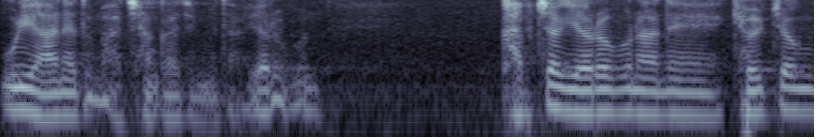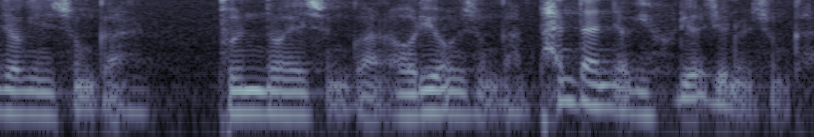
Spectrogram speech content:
우리 안에도 마찬가지입니다. 여러분 갑자기 여러분 안에 결정적인 순간, 분노의 순간, 어려운 순간, 판단력이 흐려지는 순간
